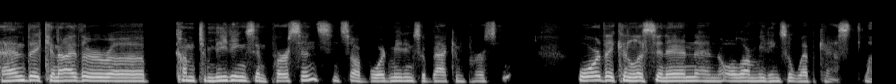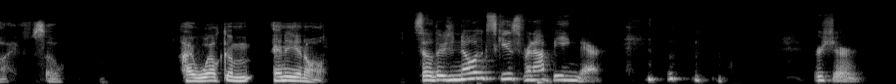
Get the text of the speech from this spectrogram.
And they can either uh, come to meetings in person, since our board meetings are back in person, or they can listen in, and all our meetings are webcast live. So I welcome any and all. So there's no excuse for not being there. for sure.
